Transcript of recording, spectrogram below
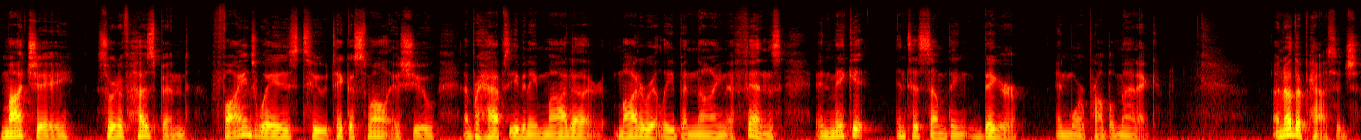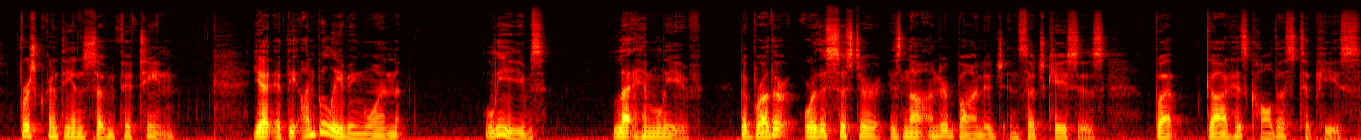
Mache, sort of husband, finds ways to take a small issue and perhaps even a moder- moderately benign offense and make it into something bigger and more problematic. Another passage, 1 Corinthians 7:15. Yet if the unbelieving one leaves, let him leave. The brother or the sister is not under bondage in such cases, but God has called us to peace.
